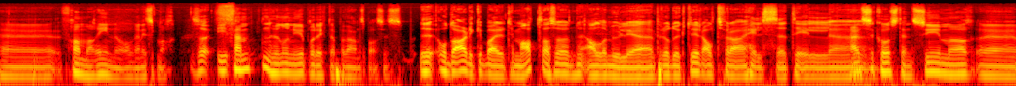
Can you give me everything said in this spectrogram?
eh, fra marine organismer. Så i, 1500 nye produkter på verdensbasis. eh, og da er det ikke bare til mat, altså alle mulige produkter, alt fra helse til eh, Helsekost, enzymer, eh,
